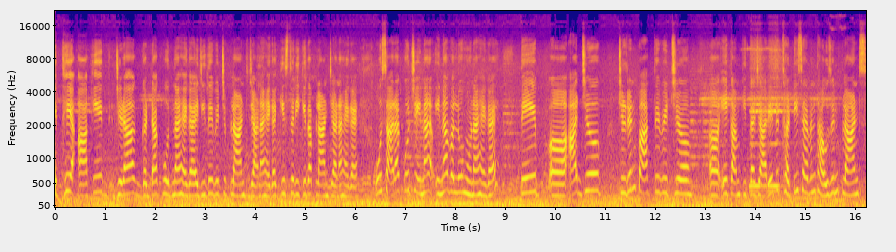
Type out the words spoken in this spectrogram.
ਇੱਥੇ ਆ ਕੇ ਜਿਹੜਾ ਗੱਡਾ ਖੋਦਣਾ ਹੈਗਾ ਹੈ ਜਿਹਦੇ ਵਿੱਚ ਪਲਾਂਟ ਜਾਣਾ ਹੈਗਾ ਕਿਸ ਤਰੀਕੇ ਦਾ ਪਲਾਂਟ ਜਾਣਾ ਹੈਗਾ ਉਹ ਸਾਰਾ ਕੁਝ ਇਹਨਾਂ ਇਹਨਾਂ ਵੱਲੋਂ ਹੋਣਾ ਹੈਗਾ ਹੈ। ਤੇ ਅੱਜ ਚਿਲਡਰਨ ਪਾਰਕ ਦੇ ਵਿੱਚ ਇਹ ਕੰਮ ਕੀਤਾ ਜਾ ਰਿਹਾ ਹੈ ਤੇ 37000 ਪਲਾਂਟਸ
